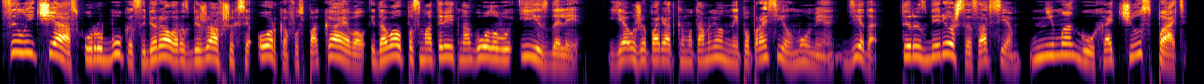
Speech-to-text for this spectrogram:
Целый час Урубука собирал разбежавшихся орков, успокаивал и давал посмотреть на голову издали. Я уже порядком утомленный попросил мумия, «Деда, ты разберешься совсем? Не могу, хочу спать».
